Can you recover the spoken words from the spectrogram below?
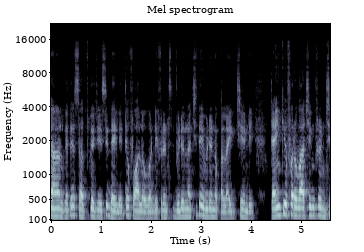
ఛానల్కి అయితే సబ్స్క్రైబ్ చేసి డైలీ అయితే ఫాలో అవ్వండి ఫ్రెండ్స్. వీడియో నచ్చితే వీడియోని ఒక లైక్ చేయండి. Thank you for watching friends.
